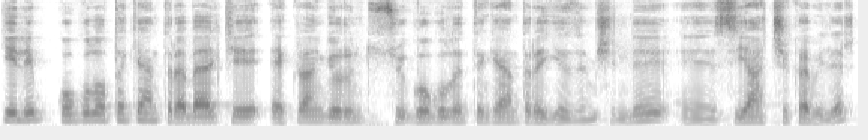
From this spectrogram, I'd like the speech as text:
gelip Google Autocanter'a belki ekran görüntüsü Google Autocanter'a girdim şimdi. E, siyah çıkabilir.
